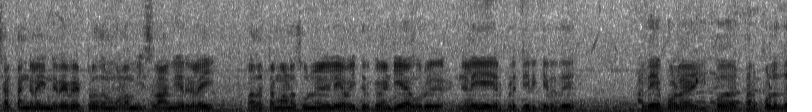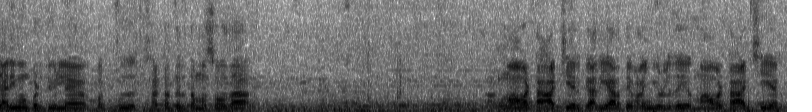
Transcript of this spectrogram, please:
சட்டங்களை நிறைவேற்றுவதன் மூலம் இஸ்லாமியர்களை பதட்டமான சூழ்நிலையிலே வைத்திருக்க வேண்டிய ஒரு நிலையை ஏற்படுத்தியிருக்கிறது. அதே போல் இப்போ தற்பொழுது அறிமுகப்படுத்தியுள்ள வக்ஃபு சட்ட திருத்த மசோதா மாவட்ட ஆட்சியருக்கு அதிகாரத்தை வழங்கியுள்ளது. மாவட்ட ஆட்சியர்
